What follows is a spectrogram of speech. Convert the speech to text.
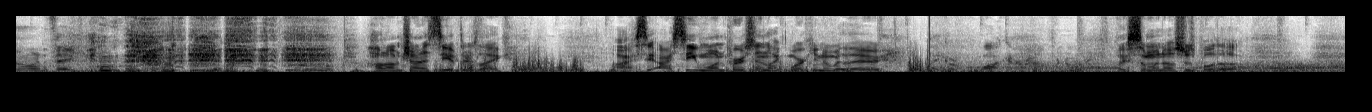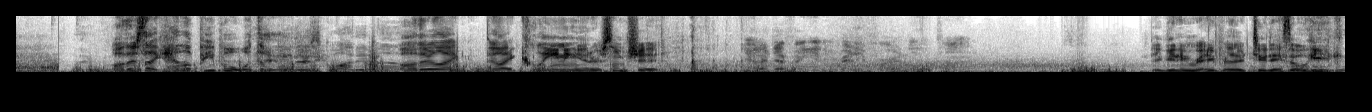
what I want to take. Hold on, I'm trying to see if there's like I see I see one person like working over there. like walking around for no reason. Like someone else just pulled up. Oh, there's like hella people. What the Yeah, they're squatting up. Oh, they're like they're like cleaning it or some shit. Yeah, they're definitely getting ready for another time. They're getting ready for their two days a week.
